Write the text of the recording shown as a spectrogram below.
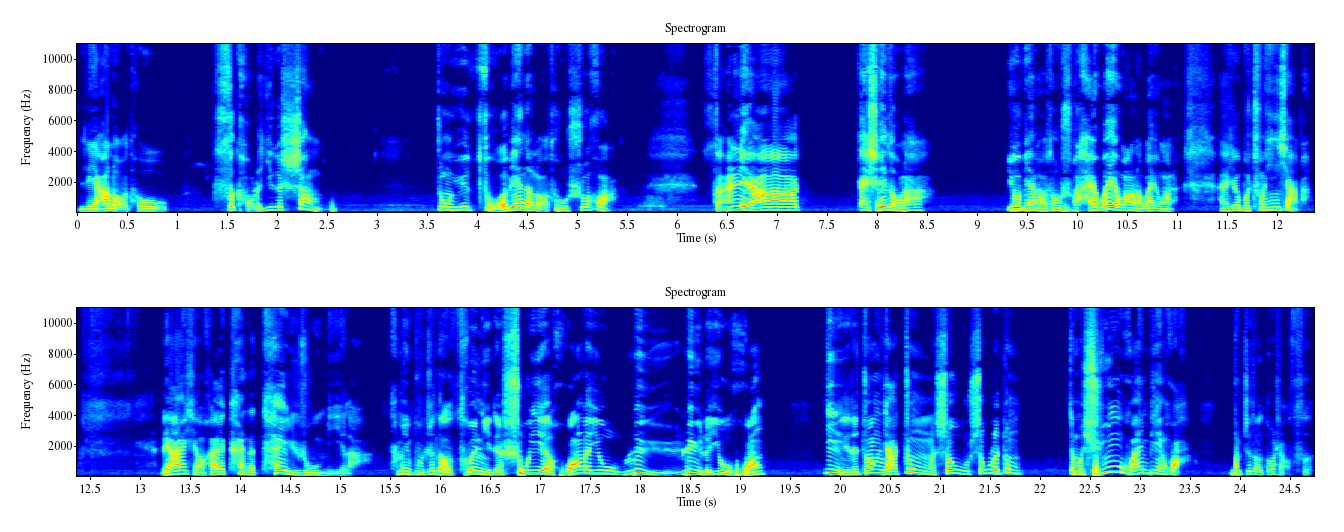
俩老头思考了一个上午，终于左边的老头说话：“咱俩该谁走了？”右边老头说：“哎，我也忘了，我也忘了。哎，要不重新下吧。”俩小孩看得太入迷了，他们不知道村里的树叶黄了又绿，绿了又黄，地里的庄稼种了收，收了种。这么循环变化，不知道多少次，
